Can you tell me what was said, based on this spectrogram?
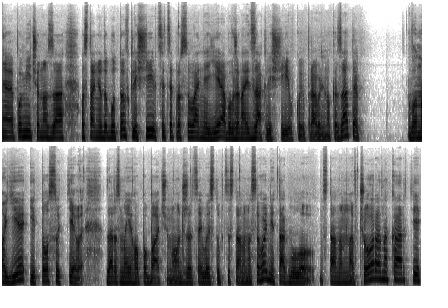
е, помічено за останню добу, то в Кліщівці це просування є, або вже навіть за Кліщіївкою, правильно казати. Воно є і то суттєве. Зараз ми його побачимо. Отже, цей виступ це станом на сьогодні. Так було станом на вчора на карті,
